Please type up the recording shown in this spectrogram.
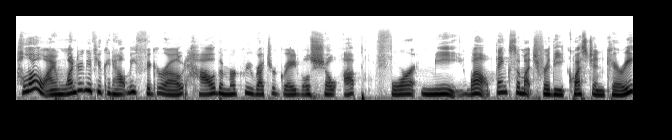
Hello, I'm wondering if you can help me figure out how the Mercury retrograde will show up for me. Well, thanks so much for the question, Carrie.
